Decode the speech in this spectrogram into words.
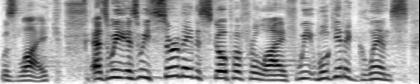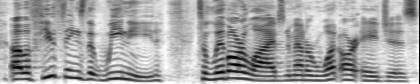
was like. As we, as we survey the scope of her life, we, we'll get a glimpse of a few things that we need to live our lives, no matter what our age is,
